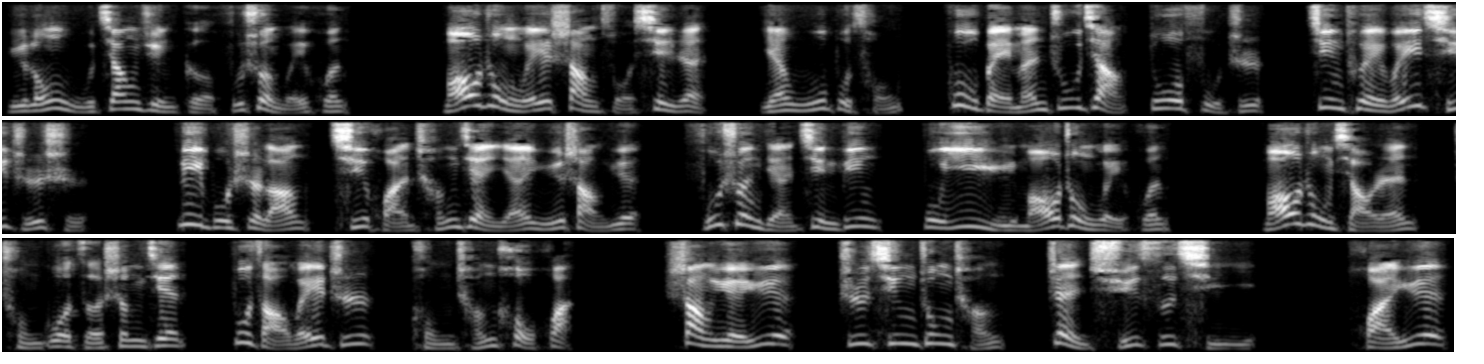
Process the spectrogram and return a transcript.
与龙武将军葛福顺为婚。毛仲为上所信任，言无不从，故北门诸将多附之，进退为其指使。吏部侍郎齐缓承谏言于上曰：“福顺点进兵，不宜与毛仲未婚。毛仲小人，宠过则生奸，不早为之，恐成后患。”上月曰。知卿忠诚，朕徐思其意。缓曰：“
